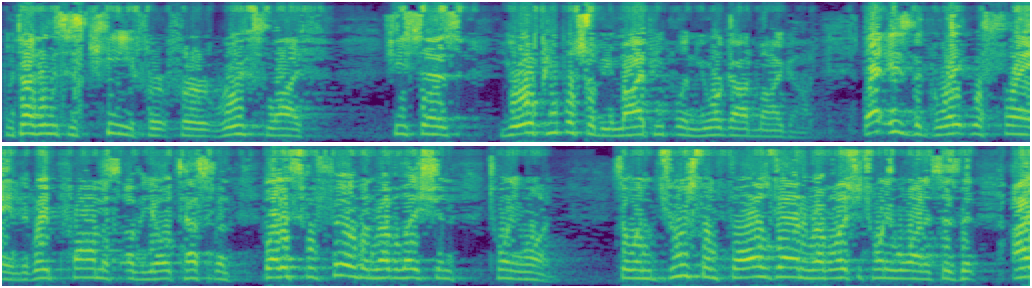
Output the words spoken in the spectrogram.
which I think this is key for, for Ruth's life. She says, Your people shall be my people and your God my God. That is the great refrain, the great promise of the Old Testament that is fulfilled in Revelation 21. So when Jerusalem falls down in Revelation 21, it says that I,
